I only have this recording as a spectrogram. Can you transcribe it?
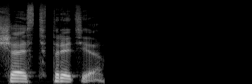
Часть третья.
